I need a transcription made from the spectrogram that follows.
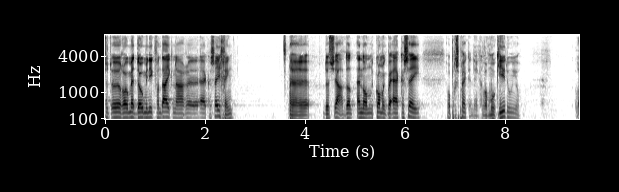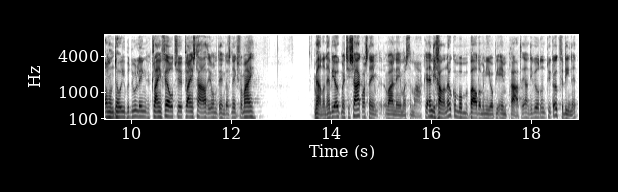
900.000 euro met Dominique van Dijk naar eh, RKC ging. Eh, dus ja, dan, en dan kwam ik bij RKC op gesprek en denk, wat moet ik hier doen, joh? Wat een dode bedoeling, een klein veldje, klein stadion. Ik denk, dat is niks voor mij. Ja, dan heb je ook met je zaakwaarnemers te maken. En die gaan dan ook op een bepaalde manier op je inpraten. Ja, die wilden natuurlijk ook verdienen.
